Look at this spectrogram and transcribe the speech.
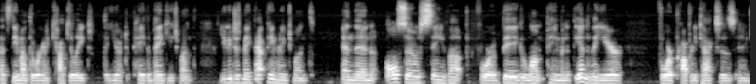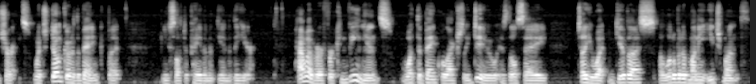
That's the amount that we're going to calculate that you have to pay the bank each month. You could just make that payment each month and then also save up for a big lump payment at the end of the year for property taxes and insurance, which don't go to the bank, but you still have to pay them at the end of the year. However, for convenience, what the bank will actually do is they'll say, tell you what, give us a little bit of money each month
